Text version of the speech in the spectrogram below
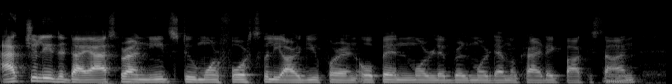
actually the diaspora needs to more forcefully argue for an open, more liberal, more democratic Pakistan, mm-hmm.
